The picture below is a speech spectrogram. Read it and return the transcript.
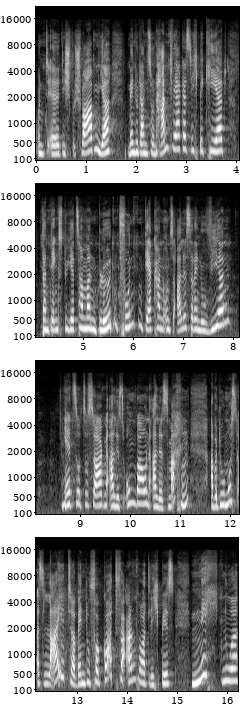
und äh, die Schwaben. Ja, wenn du dann so ein Handwerker sich bekehrt, dann denkst du, jetzt haben wir einen Blöden gefunden, der kann uns alles renovieren jetzt sozusagen alles umbauen, alles machen. Aber du musst als Leiter, wenn du vor Gott verantwortlich bist, nicht nur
